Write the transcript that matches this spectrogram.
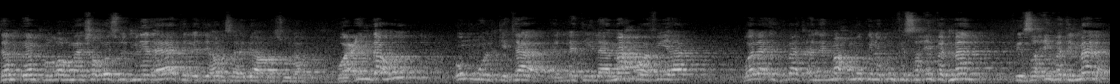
فيه يمحو الله ما يشاء ويثبت من الآيات التي أرسل بها رسوله. وعنده أم الكتاب التي لا محو فيها ولا إثبات أن المحو ممكن يكون في صحيفة من؟ في صحيفة الملك.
